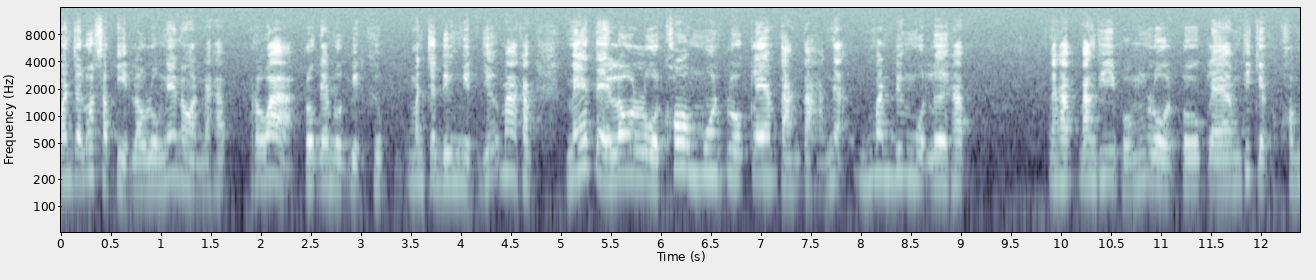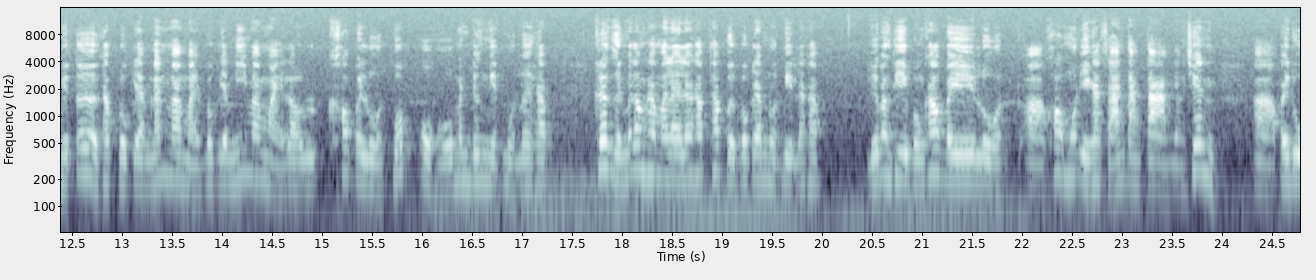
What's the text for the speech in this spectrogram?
มันจะลดสปีดเราลงแน่นอนนะครับ เพราะว่าโปรแกรมโหลดบิดคือมันจะดึงเน็ตเยอะมากครับ แม้แต่เราโหลดข้อมูลโปรแกรมต่างๆเนี่ยมันดึงหมดเลยครับ นะครับบางทีผมโหลดโปรแกรมที่เกี่ยวกับคอมพิวเตอร์ครับโปรแกรมนั้นมาใหม่โปรแกรมนี้มาใหม่เราเข้าไปโหลดปุ๊บโอ้โหมันดึงเน็ตหมดเลยครับเครื่องอื่นไม่ต้องทำอะไรแล้วครับถ้าเปิดโปรแกรมโหลดบิดแล้วครับหรือบางทีผมเข้าไปโหลดข้อมูลเอกสารต่างๆ อย่างเช่นไปดู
